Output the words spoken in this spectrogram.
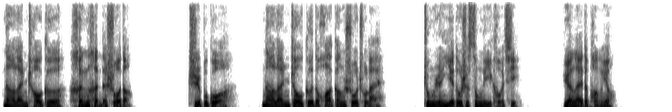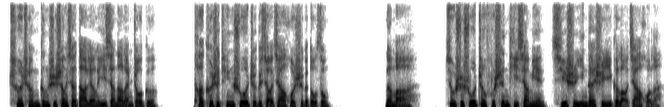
纳兰朝歌狠狠的说道。只不过，纳兰朝歌的话刚说出来，众人也都是松了一口气。原来的朋友，车程更是上下打量了一下纳兰朝歌。他可是听说这个小家伙是个斗宗，那么就是说这副身体下面其实应该是一个老家伙了。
